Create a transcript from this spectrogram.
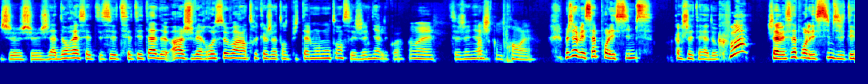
j'adorais cet, cet, état de ah, je vais recevoir un truc que j'attends depuis tellement longtemps. C'est génial, quoi. Ouais. C'est génial. Ah, je comprends, ouais. Moi, j'avais ça pour les Sims quand j'étais ado. Quoi? J'avais ça pour les Sims, j'étais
